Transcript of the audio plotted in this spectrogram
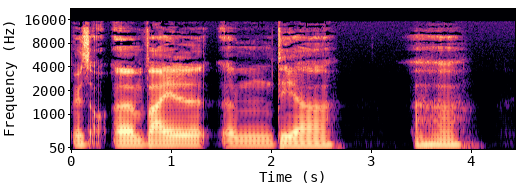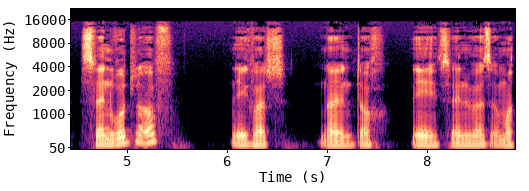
ist, äh, weil ähm, der äh, Sven Rudloff, nee, Quatsch, nein, doch, nee, Sven was auch immer,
